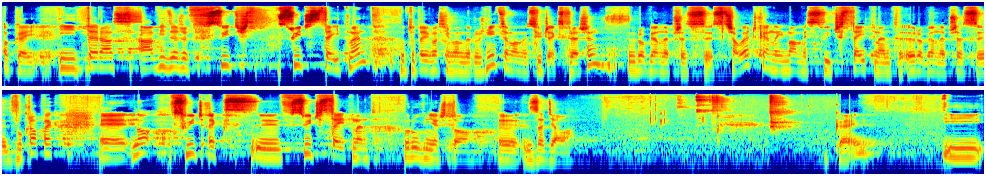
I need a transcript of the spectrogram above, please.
Ok, i teraz, a widzę, że w switch, switch statement, bo tutaj właśnie mamy różnicę, mamy switch expression robione przez strzałeczkę, no i mamy switch statement robione przez dwukropek. E, No, w switch, ex, w switch statement również to zadziała. Ok, i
